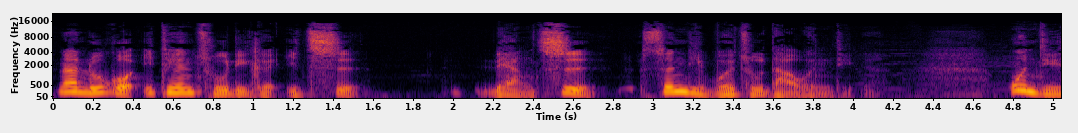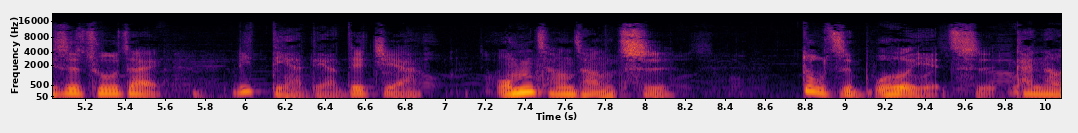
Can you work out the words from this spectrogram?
那如果一天处理个一次、两次，身体不会出大问题的。问题是出在你点点在家，我们常常吃，肚子不饿也吃，看到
